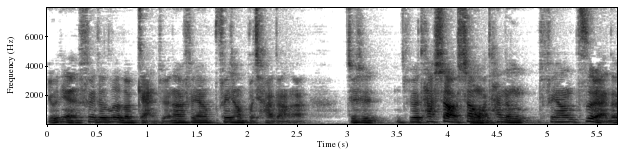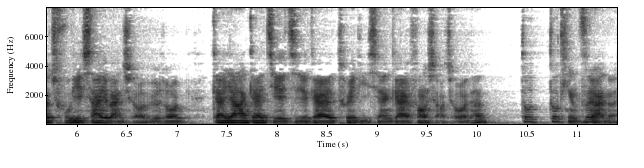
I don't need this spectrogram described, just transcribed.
有点费德勒的感觉，那非常非常不恰当啊。就是就是他上上网，他能非常自然的处理下一板球，比如说该压、该截击、该推底线、该放小球，他都都挺自然的。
